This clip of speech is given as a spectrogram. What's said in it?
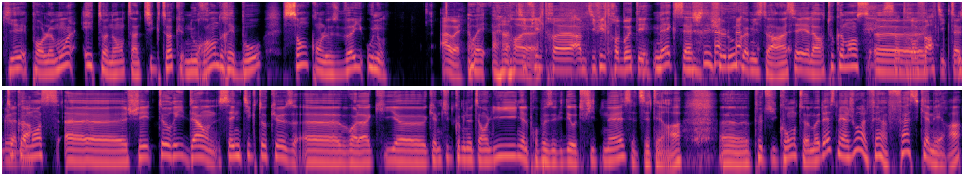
qui est pour le moins étonnante. Un TikTok nous rendrait beau sans qu'on le veuille ou non. Ah ouais, Ouais. un, petit euh, filtre, euh, un petit filtre beauté. Mec, c'est assez chelou comme histoire. hein. C'est alors tout commence. Euh, trop forts TikTok, Tout commence euh, chez Tori Down. C'est une TikTokeuse, voilà, qui, qui a une petite communauté en ligne. Elle propose des vidéos de fitness, etc. Petit compte modeste, mais un jour, elle fait un face caméra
